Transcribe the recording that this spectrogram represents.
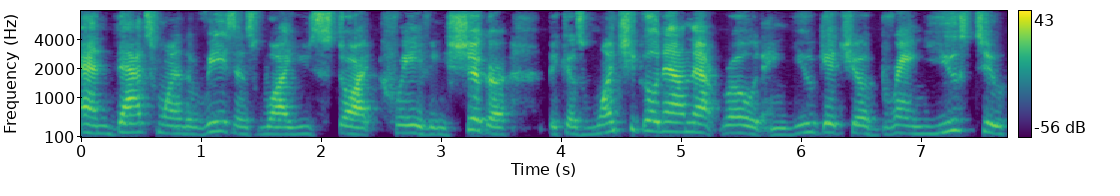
And that's one of the reasons why you start craving sugar because once you go down that road and you get your brain used to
